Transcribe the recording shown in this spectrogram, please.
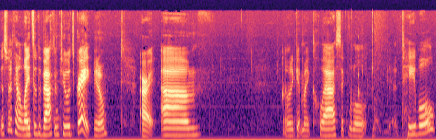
This one kind of lights up the bathroom, too. It's great, you know? All right. Um... I want to get my classic little table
